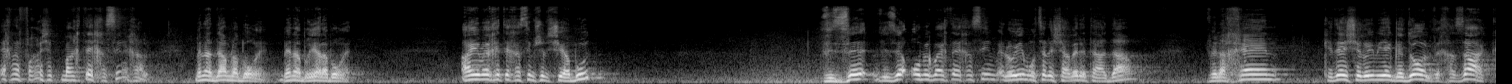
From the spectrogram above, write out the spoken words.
איך לפרש את מערכת היחסים בכלל בין אדם לבורא, בין הבריאה לבורא. האם מערכת יחסים של שיעבוד? וזה, וזה עומק מערכת היחסים. אלוהים רוצה לשעבד את האדם, ולכן, כדי שאלוהים יהיה גדול וחזק,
